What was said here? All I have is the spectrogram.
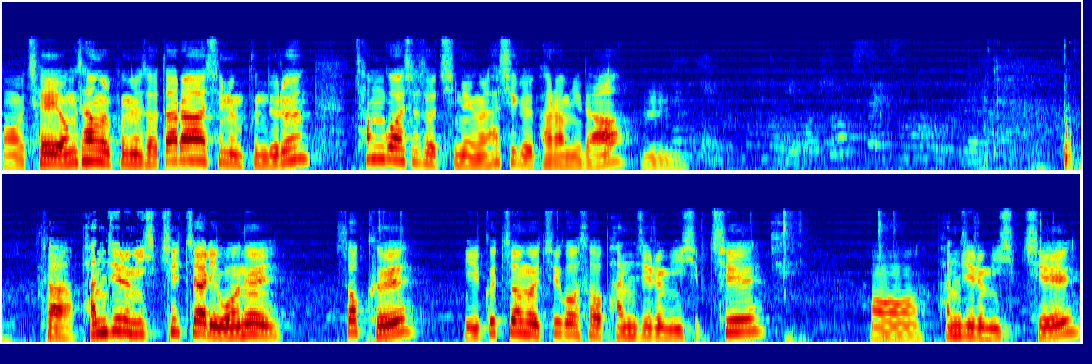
어, 제 영상을 보면서 따라 하시는 분들은 참고하셔서 진행을 하시길 바랍니다. 음. 자, 반지름 27짜리 원을 서클 이 끝점을 찍어서 반지름 27 어, 반지름 27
